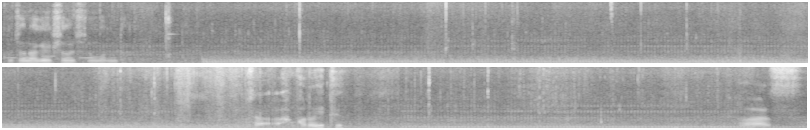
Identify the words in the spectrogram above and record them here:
꾸준하게 액션을 주는 겁니다. 자, 바로 히트. 아스.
